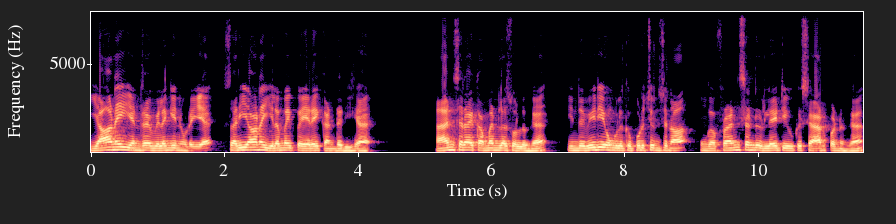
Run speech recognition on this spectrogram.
யானை என்ற விலங்கினுடைய சரியான இளமை பெயரை கண்டறிக. ஆன்சரை கமெண்டில் சொல்லுங்கள் இந்த வீடியோ உங்களுக்கு பிடிச்சிருந்துச்சுன்னா உங்கள் ஃப்ரெண்ட்ஸ் அண்ட் ரிலேட்டிவ்க்கு ஷேர் பண்ணுங்கள்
